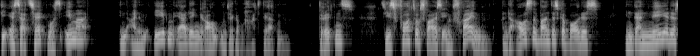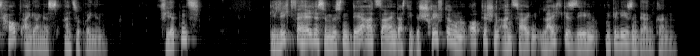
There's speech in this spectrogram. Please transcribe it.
die SAZ muss immer in einem ebenerdigen Raum untergebracht werden. Drittens, sie ist vorzugsweise im Freien an der Außenwand des Gebäudes in der Nähe des Haupteinganges anzubringen. Viertens, die Lichtverhältnisse müssen derart sein, dass die Beschriftungen und optischen Anzeigen leicht gesehen und gelesen werden können.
